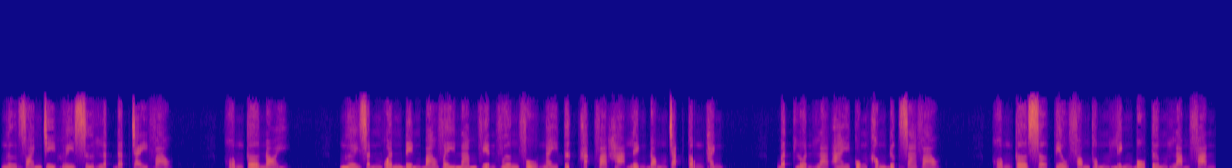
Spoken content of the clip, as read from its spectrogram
Ngự doanh chỉ huy sứ lật đật chạy vào. Hồng cơ nói. Ngươi dẫn quân đến bao vây Nam Viện Vương Phủ ngay tức khắc và hạ lệnh đóng chặt cổng thành. Bất luận là ai cũng không được ra vào. Hồng cơ sợ tiêu phong thống lính bộ tướng làm phản,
